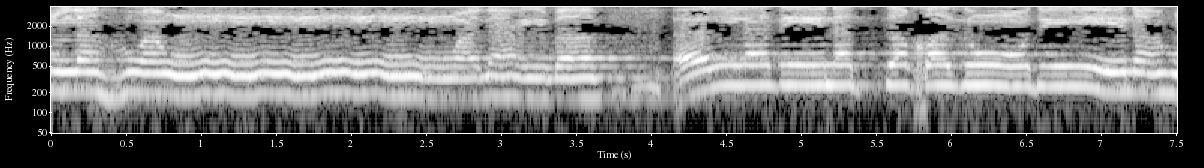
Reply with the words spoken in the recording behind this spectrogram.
لهوا ولعبا. الذين اتخذوا دينهم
